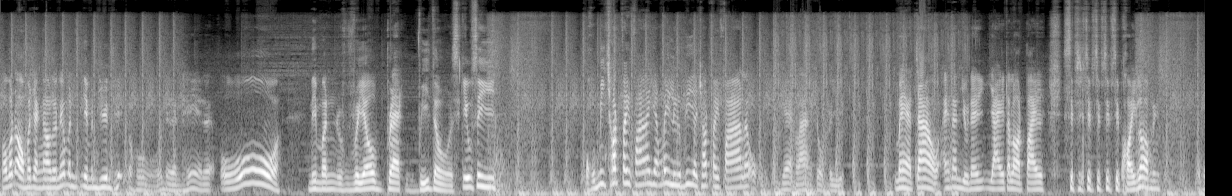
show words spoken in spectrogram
พอมันออกมาจากเงาตัวนี้มันนี่มันยืนเท่โอ้โหเดินเท่ด้วย โอ้นี่มัน real black widow สกิลสี่ อ้โหมีช็อตไฟฟ้ายังไม่ลืมที่จะช็อตไฟฟ้าแล้วโอ้โหแยกล่างโจมตีแม่เจ้าไอ้นั่นอยู่ในใยตลอดไปสิบสิบสิบสิบสิบสิบขออีกรอบหนึ่งโอ้โห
